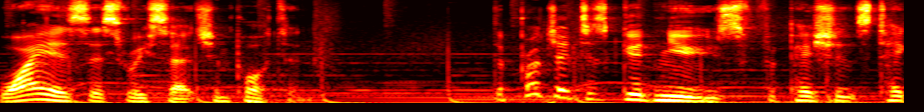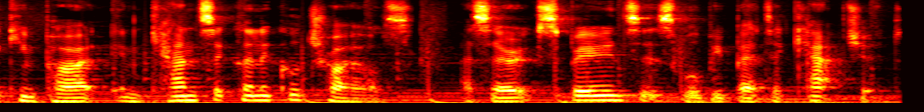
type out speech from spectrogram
Why is this research important? The project is good news for patients taking part in cancer clinical trials as their experiences will be better captured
